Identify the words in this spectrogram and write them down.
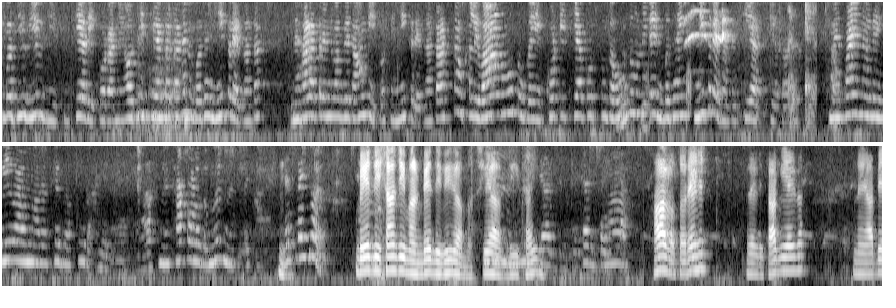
બધી વીવ ગઈ હતી. શિયારી કોરાની. અઢી થયા છે ને બધા નીકળે હતા ને સાડા ત્રણ વાગે તો પછી નીકળે. ના આજ કામ ખાલી વાણ હતું કઈ ખોટી થયા પૂછતું તો હતું નહીં બધા નીકળે ને શિયાર થયા હતા ને ફાઇનલી વીવા અમારા થયા પૂરા. ને છાકોળો તો મજ નથી લખ્યો. બે દી સાંજીમાં ને બે દી વિવામાં શિયાળ દી થાય. હાલો તો રેડી. રેડી ભાગી આવ્યા. ને આ બે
